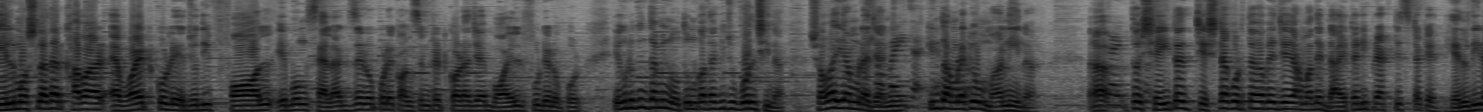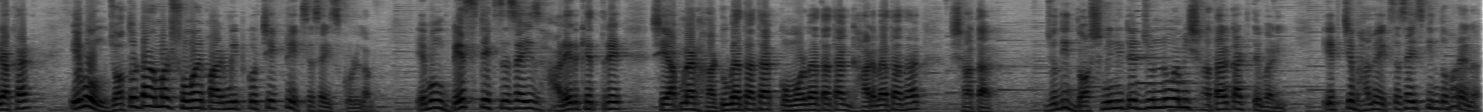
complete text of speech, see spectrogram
তেল মশলাদার খাবার অ্যাভয়েড করে যদি ফল এবং স্যালাডসের ওপরে কনসেন্ট্রেট করা যায় বয়েলড ফুডের ওপর এগুলো কিন্তু আমি নতুন কথা কিছু বলছি না। সবাই আমরা জানি কিন্তু আমরা কেউ মানি না। তো সেইটা চেষ্টা করতে হবে যে আমাদের ডায়েটারি প্র্যাকটিসটাকে হেলদি রাখার এবং যতটা আমার সময় পারমিট করছে একটু এক্সারসাইজ করলাম। এবং বেস্ট এক্সারসাইজ হাড়ের ক্ষেত্রে সে আপনার হাঁটু ব্যথা থাক কোমর ব্যথা থাক ঘাড় ব্যথা থাক সাঁতার। যদি দশ মিনিটের জন্যও আমি সাঁতার কাটতে পারি এর চেয়ে ভালো এক্সারসাইজ কিন্তু হয় না।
